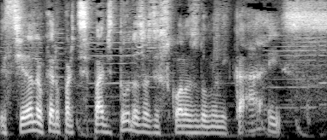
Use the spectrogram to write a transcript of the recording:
Este ano eu quero participar de todas as escolas dominicais.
